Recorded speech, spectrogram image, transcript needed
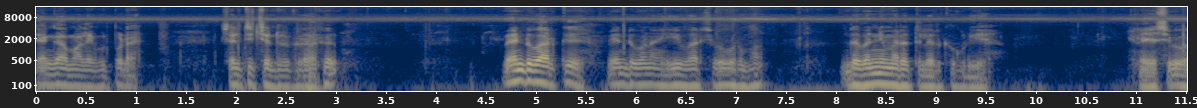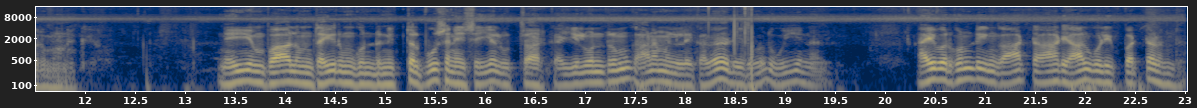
தேங்காய் மாலை உட்பட செலுத்தி சென்றிருக்கிறார்கள். வேண்டுவார்க்கு வேண்டுவன ஈவார் சிவபெருமான். இந்த வன்னி மரத்தில் இருக்கக்கூடிய இளைய சிவபெருமானுக்கு நெய்யும் பாலும் தயிரும் கொண்டு நித்தல் பூசனை செய்யல் உற்றார். கையில் ஒன்றும் காணமில்லை. கதறடிதோடு உய்யினல் ஐவர் கொண்டு இங்கு ஆட்ட ஆடி ஆள்கொழி பட்டளந்து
